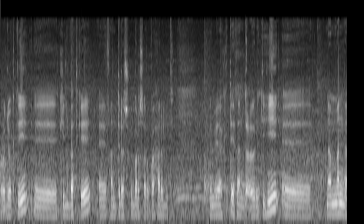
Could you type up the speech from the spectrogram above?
بروجكتي كيل بتكي فانترس كبر سرقة حربتي بيكتيتان دعورته نمنا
